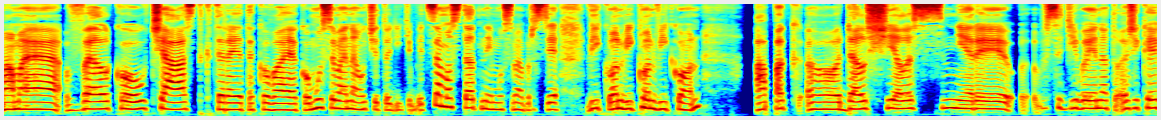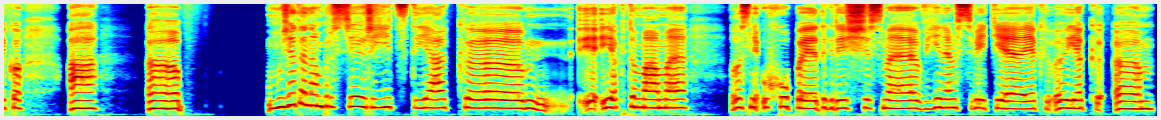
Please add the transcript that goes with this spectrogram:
máme velkou část, která je taková, jako musíme naučit to dítě být samostatný, musíme prostě výkon, výkon, výkon. A pak uh, další ale směry se dívají na to a říkají jako a uh, můžete nám prostě říct, jak, ehm, jak to máme vlastně uchopit, když jsme v jiném světě, jak, jak um,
